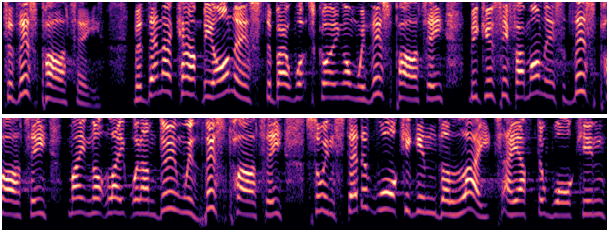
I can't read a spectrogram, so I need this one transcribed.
to this party. But then I can't be honest about what's going on with this party because if I'm honest, this party might not like what I'm doing with this party. So instead of walking in the light, I have to walk in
